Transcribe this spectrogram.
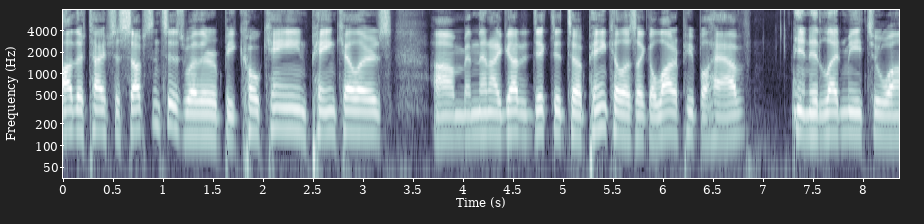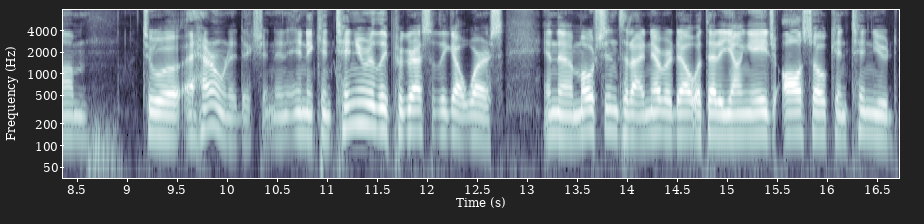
other types of substances, whether it be cocaine, painkillers, um, and then I got addicted to painkillers like a lot of people have, and it led me to um, to a, a, heroin addiction, and, and it continually, progressively got worse. And the emotions that I never dealt with at a young age also continued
